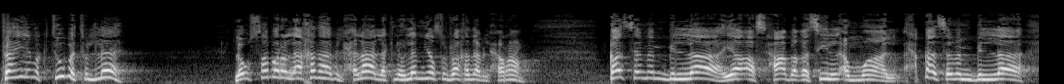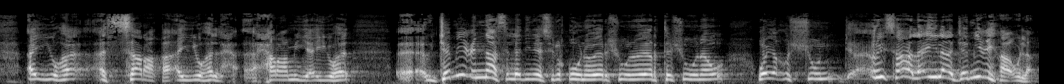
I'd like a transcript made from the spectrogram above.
فهي مكتوبة له. لو صبر لأخذها بالحلال لكنه لم يصبر فأخذها بالحرام. قسما بالله يا أصحاب غسيل الأموال قسما بالله أيها السرقة أيها الحرامية أيها جميع الناس الذين يسرقون ويرشون ويرتشون ويغشون رسالة إلى جميع هؤلاء.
